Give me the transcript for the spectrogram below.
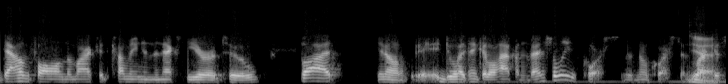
downfall in the market coming in the next year or two. But you know, do I think it'll happen eventually? Of course, there's no question. Yeah, markets,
